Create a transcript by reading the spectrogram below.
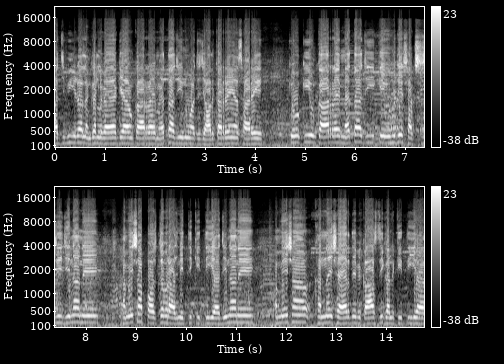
ਅੱਜ ਵੀ ਜਿਹੜਾ ਲੰਗਰ ਲਗਾਇਆ ਗਿਆ ਓਂਕਾਰ ਰਾਏ ਮਹਿਤਾ ਜੀ ਨੂੰ ਅੱਜ ਯਾਦ ਕਰ ਰਹੇ ਆ ਸਾਰੇ, ਕਿਉਂਕਿ ਓਂਕਾਰ ਰਾਏ ਮਹਿਤਾ ਜੀ ਇੱਕ ਇਹੋ ਜਿਹੇ ਸ਼ਖਸ ਸੀ ਜਿਨ੍ਹਾਂ ਨੇ ਹਮੇਸ਼ਾ ਪੋਜ਼ਿਟਿਵ ਰਾਜਨੀਤੀ ਕੀਤੀ ਆ, ਜਿਨ੍ਹਾਂ ਨੇ ਹਮੇਸ਼ਾ ਖੰਨੇ ਸ਼ਹਿਰ ਦੇ ਵਿਕਾਸ ਦੀ ਗੱਲ ਕੀਤੀ ਆ।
